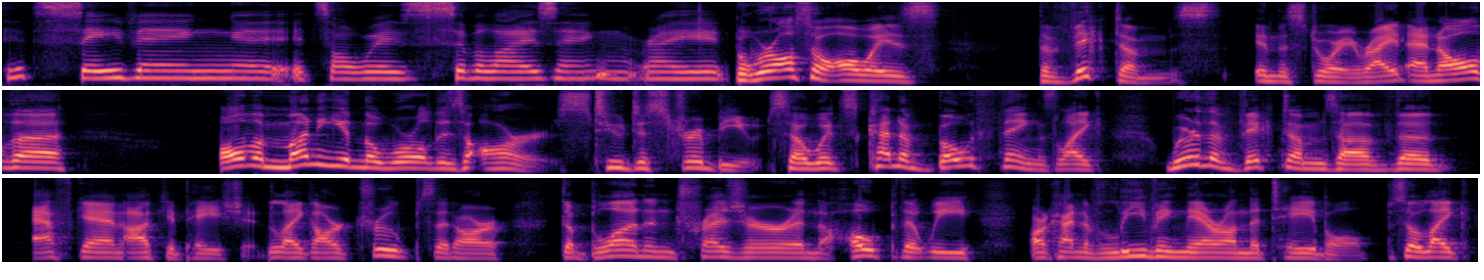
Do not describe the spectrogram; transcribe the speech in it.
it's saving it's always civilizing right? But we're also always the victims in the story right? And all the all the money in the world is ours to distribute. So it's kind of both things. Like we're the victims of the Afghan occupation, like our troops and our the blood and treasure and the hope that we are kind of leaving there on the table. So like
